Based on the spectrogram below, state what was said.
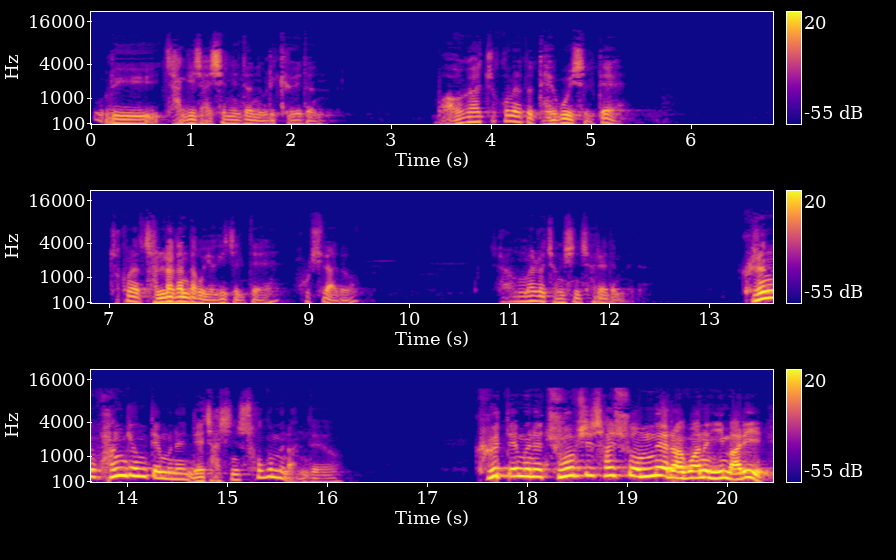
우리 자기 자신이든 우리 교회든 뭐가 조금이라도 되고 있을 때, 조금이라도 잘 나간다고 여겨질 때, 혹시라도 정말로 정신 차려야 됩니다. 그런 환경 때문에 내 자신이 속으면 안 돼요. 그것 때문에 주 없이 살 수 없네라고 하는 이 말이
